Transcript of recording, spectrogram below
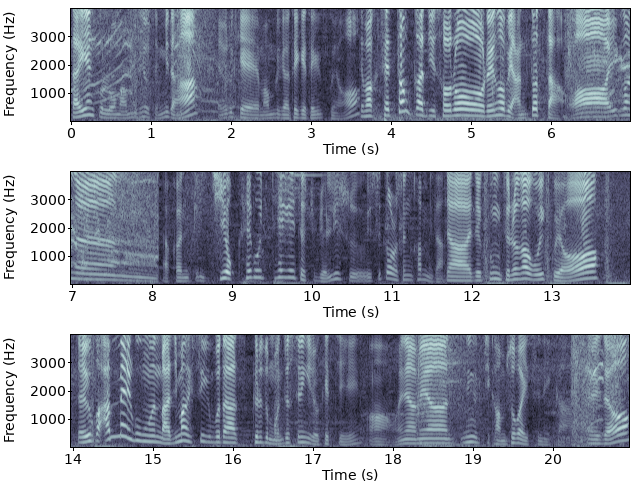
다이앤 걸로 마무리해도 됩니다. 이렇게 마무리가 되게 되겠고요. 막 세 턴까지 서로 랭업이 안 떴다. 와 이거는 약간 좀 지옥 해고 해게도 좀 열릴 수 있을 거라고 생각합니다. 자 이제 궁 들어가고 있고요. 자, 이거 안멜궁은 마지막에 쓰기보다 그래도 먼저 쓰는 게 좋겠지. 어, 왜냐면 능력치 감소가 있으니까. 그래서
